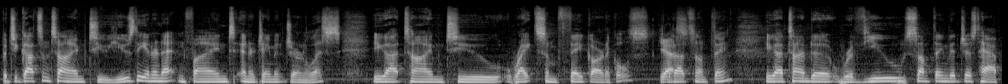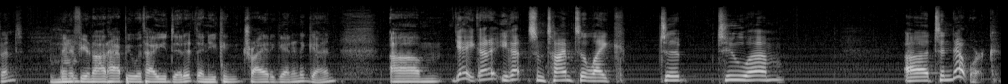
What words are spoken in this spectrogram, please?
but you got some time to use the internet and find entertainment journalists. You got time to write some fake articles Yes. about something. You got time to review something that just happened. Mm-hmm. And if you're not happy with how you did it, then you can try it again and again. Um, yeah, you got. You got some time to like to to um, uh, to network.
